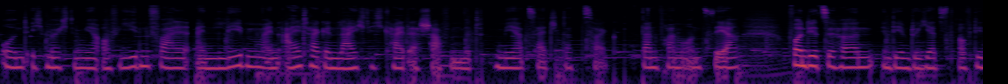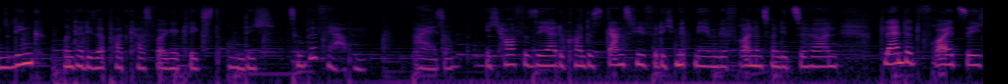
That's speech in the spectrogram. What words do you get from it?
und ich möchte mir auf jeden Fall ein Leben, einen Alltag in Leichtigkeit erschaffen mit mehr Zeit statt Zeug. Dann freuen wir uns sehr, von dir zu hören, indem du jetzt auf den Link unter dieser Podcast-Folge klickst, um dich zu bewerben. Also, ich hoffe sehr, du konntest ganz viel für dich mitnehmen. Wir freuen uns von dir zu hören. Planted freut sich,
